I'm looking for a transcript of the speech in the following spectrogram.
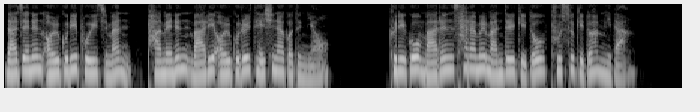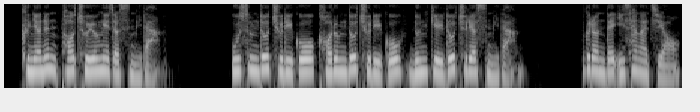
낮에는 얼굴이 보이지만 밤에는 말이 얼굴을 대신하거든요. 그리고 말은 사람을 만들기도 부수기도 합니다. 그녀는 더 조용해졌습니다. 웃음도 줄이고 걸음도 줄이고 눈길도 줄였습니다. 그런데 이상하지요.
